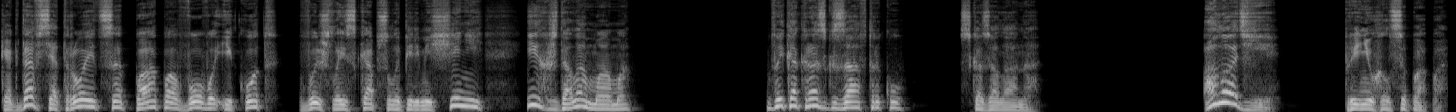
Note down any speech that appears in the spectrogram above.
Когда вся троица, папа, Вова и кот, вышла из капсулы перемещений, их ждала мама. «Вы как раз к завтраку», — сказала она. «Оладьи!» — принюхался папа.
